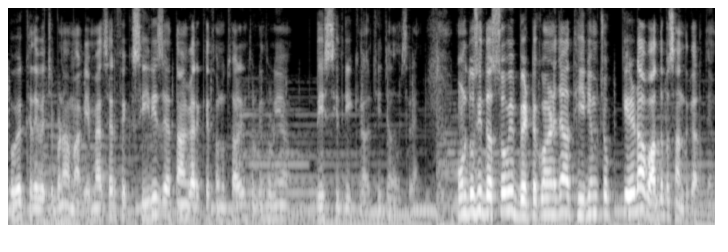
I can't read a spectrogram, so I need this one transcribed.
ਭਵਿੱਖ ਦੇ ਵਿੱਚ ਬਣਾਵਾਂਗੇ। ਮੈਂ ਸਿਰਫ ਇੱਕ ਸੀਰੀਜ਼ ਹੈ, ਤਾਂ ਕਰਕੇ ਤੁਹਾਨੂੰ ਸਾਰੀਆਂ ਥੋੜੀਆਂ ਥੋੜੀਆਂ ਦੇਸੀ ਤਰੀਕੇ ਨਾਲ ਚੀਜ਼ਾਂ ਦੱਸ ਰਿਹਾ ਹੁਣ ਤੁਸੀਂ ਦੱਸੋ ਵੀ ਬਿਟਕੋਇਨ ਜਾਂ ਅਥੀਰੀਅਮ ਚੋਂ ਕਿਹੜਾ ਵੱਧ ਪਸੰਦ ਕਰਦੇ ਹੋ?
